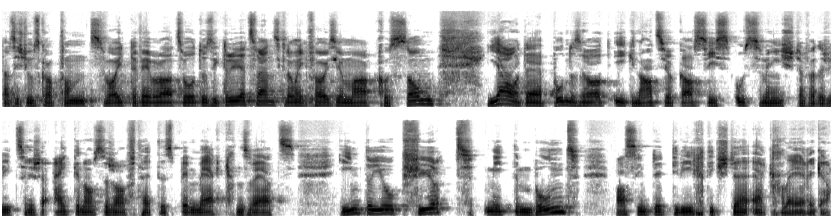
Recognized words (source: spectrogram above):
Das ist die Ausgabe vom 2. Februar 2023, mit von und Markus Somm. Ja, der Bundesrat Ignazio Cassis, Außenminister von der Schweizerischen Eidgenossenschaft, hat ein bemerkenswertes Interview geführt mit dem Bund. Was sind dort die wichtigsten Erklärungen?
